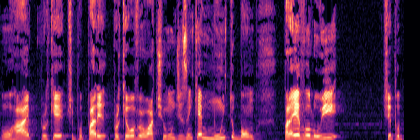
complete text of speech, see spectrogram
o hype, porque tipo, pare, porque o Overwatch 1 dizem que é muito bom Pra evoluir, tipo,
